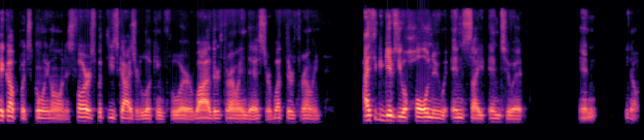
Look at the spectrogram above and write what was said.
pick up what's going on as far as what these guys are looking for, or why they're throwing this or what they're throwing. I think it gives you a whole new insight into it. And, you know,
